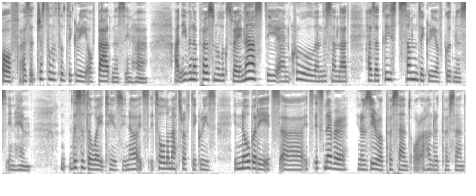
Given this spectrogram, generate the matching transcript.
of, has a, just a little degree of badness in her. And even a person who looks very nasty and cruel and this and that has at least some degree of goodness in him this is the way it is you know? It's it's all a matter of degrees. In nobody it's uh it's it's never you know 0% or 100%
